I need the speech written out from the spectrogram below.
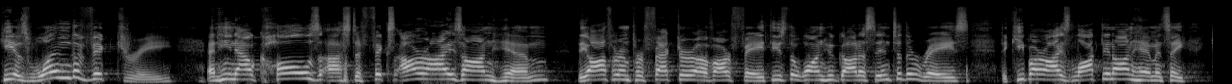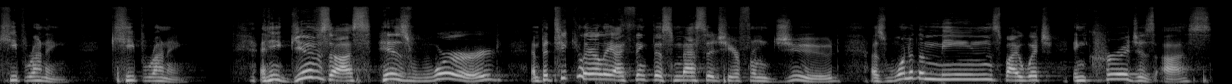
he has won the victory, and he now calls us to fix our eyes on him. The author and perfecter of our faith. He's the one who got us into the race to keep our eyes locked in on him and say, Keep running, keep running. And he gives us his word and particularly, I think this message here from Jude as one of the means by which encourages us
